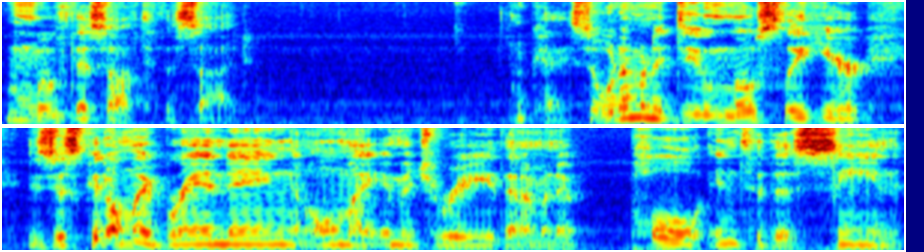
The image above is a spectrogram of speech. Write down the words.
move this off to the side. Okay, so what I'm going to do mostly here is just get all my branding and all my imagery that I'm going to pull into this scene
